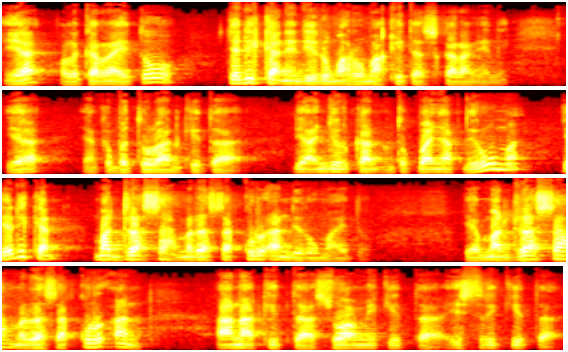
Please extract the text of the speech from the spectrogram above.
Ya, oleh karena itu jadikan ini di rumah-rumah kita sekarang ini. Ya, yang kebetulan kita dianjurkan untuk banyak di rumah, jadikan madrasah-madrasah Quran di rumah itu. Ya, madrasah-madrasah Quran anak kita, suami kita, istri kita,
